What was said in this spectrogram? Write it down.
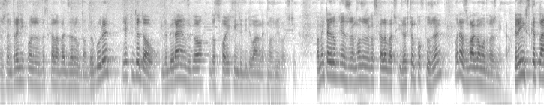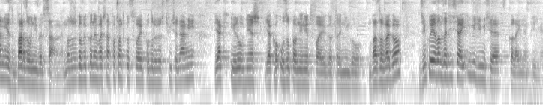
że ten trening możesz wyskalować zarówno do góry, jak i do dołu, dobierając go do swoich indywidualnych możliwości. Pamiętaj również, że możesz go skalować ilością powtórzeń oraz wagą odważnika. Trening z ketlami jest bardzo uniwersalny. Możesz go wykonywać na początku swojej podróży z ćwiczeniami, jak i również jako uzupełnienie Twojego treningu bazowego. Dziękuję Wam za dzisiaj i widzimy się w kolejnym filmie.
